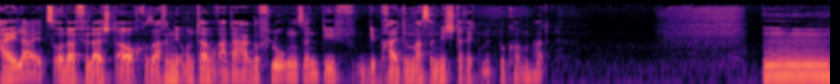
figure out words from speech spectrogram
Highlights oder vielleicht auch Sachen, die unterm Radar geflogen sind, die die breite Masse nicht direkt mitbekommen hat? Mm,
